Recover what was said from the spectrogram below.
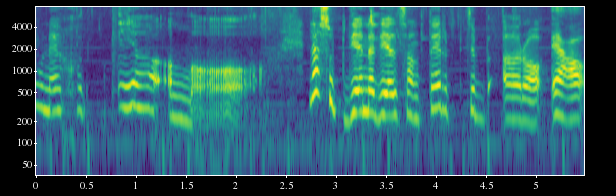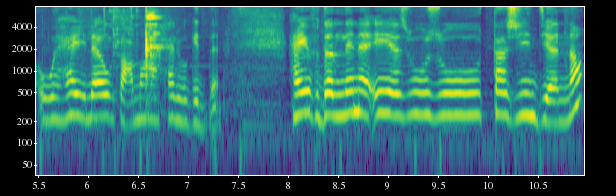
وناخد يا الله. لا سوب ديالنا ديال سنتير بتبقى رائعة وهايلة وطعمها حلو جدا. هيفضل لنا إيه يا زوزو؟ الطاجين ديالنا.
